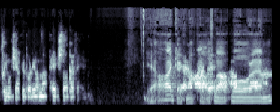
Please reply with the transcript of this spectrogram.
pretty much everybody on that pitch. So I'll go for him. Yeah, I'd go for Knockaert as well, or um,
